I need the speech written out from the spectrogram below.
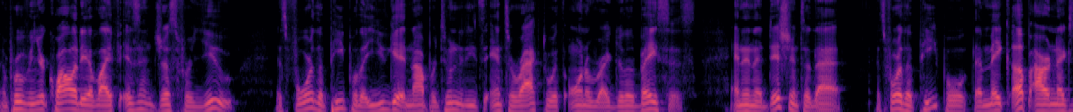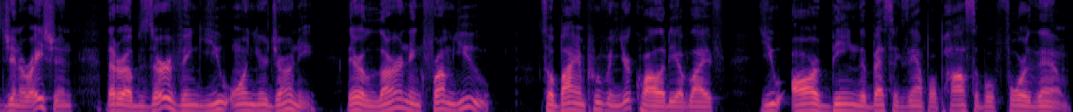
improving your quality of life isn't just for you, it's for the people that you get an opportunity to interact with on a regular basis. And in addition to that, It's for the people that make up our next generation that are observing you on your journey. They're learning from you. So, by improving your quality of life, you are being the best example possible for them.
